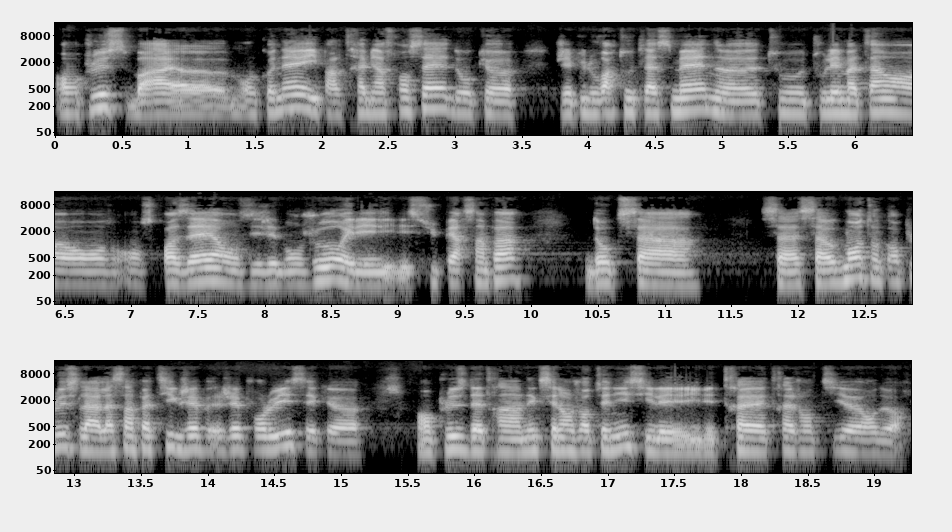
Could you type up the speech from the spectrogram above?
En plus, bah, euh, on le connaît, il parle très bien français, donc euh, j'ai pu le voir toute la semaine. Euh, tous les matins, on, se croisait, on se disait bonjour. Il est, il est super sympa. Donc ça, ça, augmente encore plus la, sympathie que j'ai pour lui. C'est que en plus d'être un excellent joueur de tennis, il est, il est très, très gentil euh, en dehors.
